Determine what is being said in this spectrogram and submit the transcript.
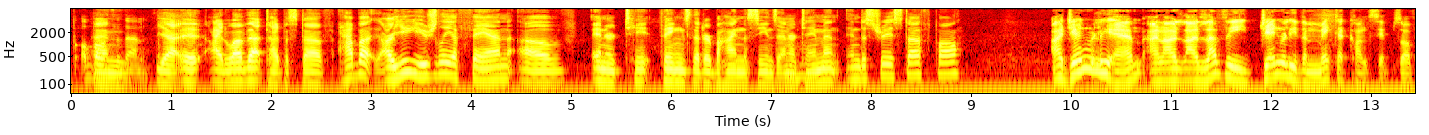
b- both and of them. yeah, it, I love that type of stuff. How about? Are you usually a fan of entertain things that are behind the scenes Mm-hmm. entertainment industry stuff, Paul? I generally am, and I, I love the generally the meta concepts of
